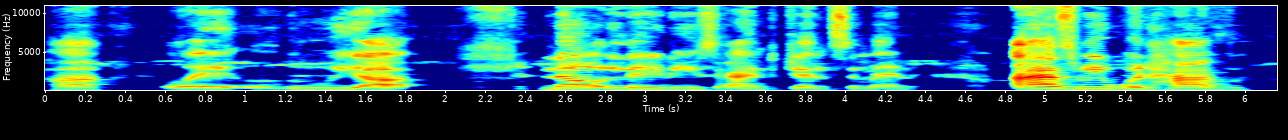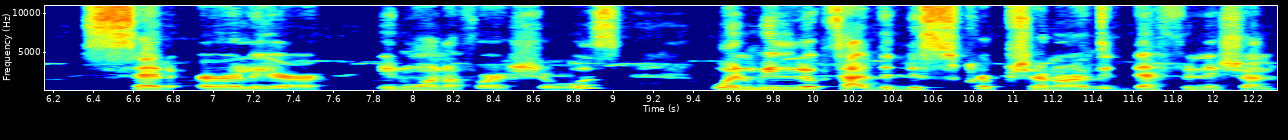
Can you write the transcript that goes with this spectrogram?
Hallelujah. Now, ladies and gentlemen, as we would have said earlier in one of our shows, when we looked at the description or the definition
